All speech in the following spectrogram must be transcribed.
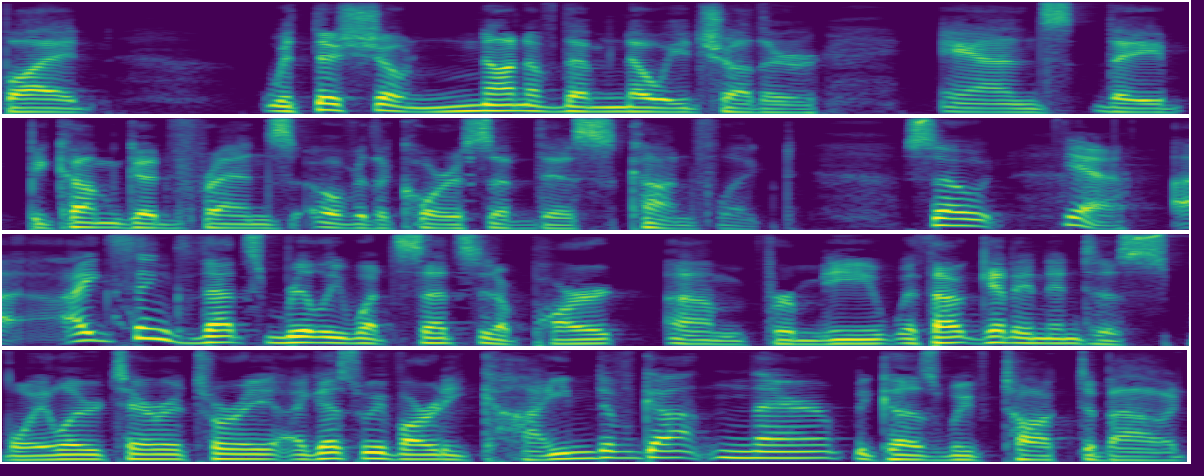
but with this show, none of them know each other and they become good friends over the course of this conflict. So, yeah, I think that's really what sets it apart um, for me. Without getting into spoiler territory, I guess we've already kind of gotten there because we've talked about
